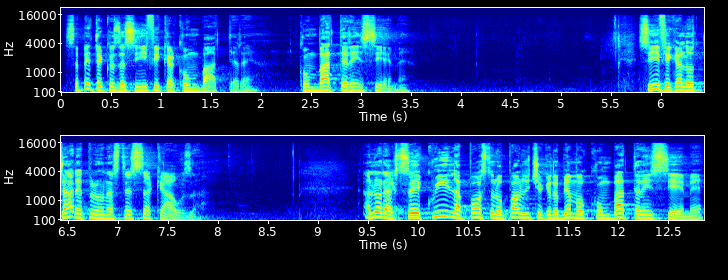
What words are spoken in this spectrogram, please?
Sapete cosa significa combattere? Combattere insieme. Significa lottare per una stessa causa. Allora, se qui l'Apostolo Paolo dice che dobbiamo combattere insieme,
